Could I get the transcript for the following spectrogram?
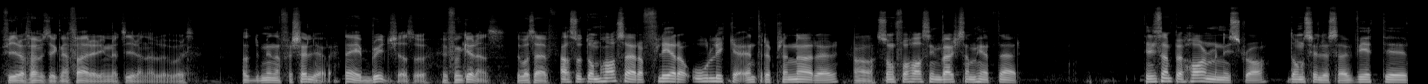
fyra, fem stycken affärer inuti den eller vad det? Ja, Du menar försäljare? Nej, Bridge alltså. Hur funkar det ens? Det var så här, Alltså de har så här flera olika entreprenörer ja. som får ha sin verksamhet där. Till exempel Harmony Straw, de säljer så här vete,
